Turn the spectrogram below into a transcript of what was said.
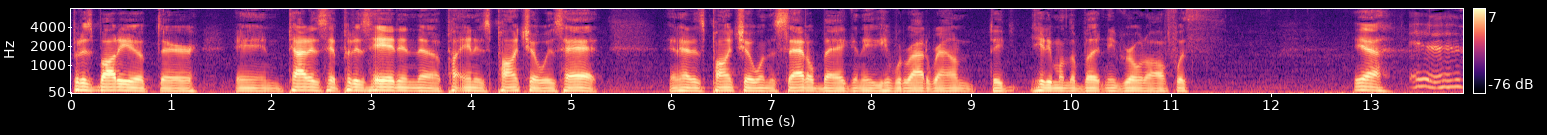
Put his body up there and tied his head, put his head in uh, in his poncho, his hat, and had his poncho in the saddlebag. And he, he would ride around. They hit him on the butt, and he rode off with. Yeah, Ugh.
